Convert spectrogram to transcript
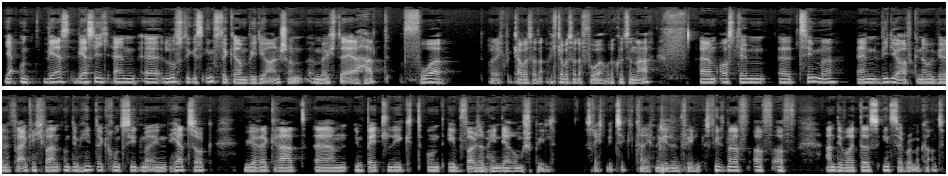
Ja, und wer, wer sich ein äh, lustiges Instagram-Video anschauen möchte, er hat vor, oder ich glaube, es war, ich glaube, es war davor oder kurz danach, ähm, aus dem äh, Zimmer ein Video aufgenommen, wie er in Frankreich waren und im Hintergrund sieht man in Herzog, wie er gerade ähm, im Bett liegt und ebenfalls am Handy herumspielt. Das ist recht witzig, kann ich nur jedem empfehlen. Das findet man auf, auf, auf Andy Wolters Instagram-Account.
